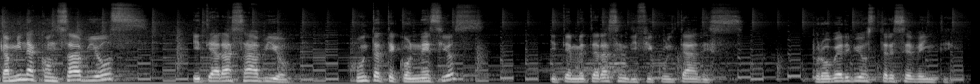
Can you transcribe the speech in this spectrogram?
Camina con sabios y te harás sabio. Júntate con necios y te meterás en dificultades. Proverbios 13:20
